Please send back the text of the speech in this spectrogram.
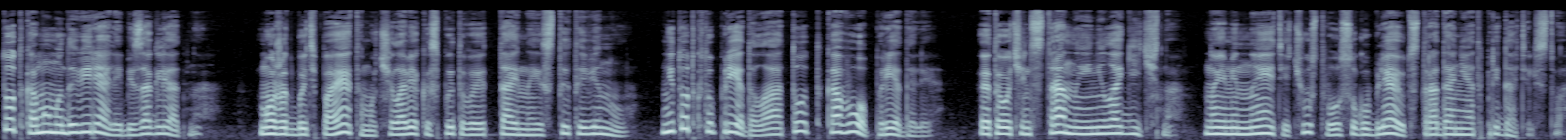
Тот, кому мы доверяли безоглядно. Может быть, поэтому человек испытывает тайные стыд и вину. Не тот, кто предал, а тот, кого предали. Это очень странно и нелогично, но именно эти чувства усугубляют страдания от предательства.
